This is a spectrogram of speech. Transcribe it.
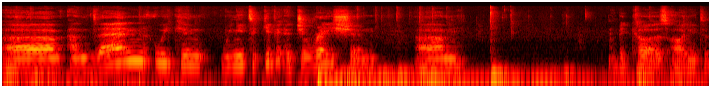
Um, and then we can, we need to give it a duration um, because oh, I need to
